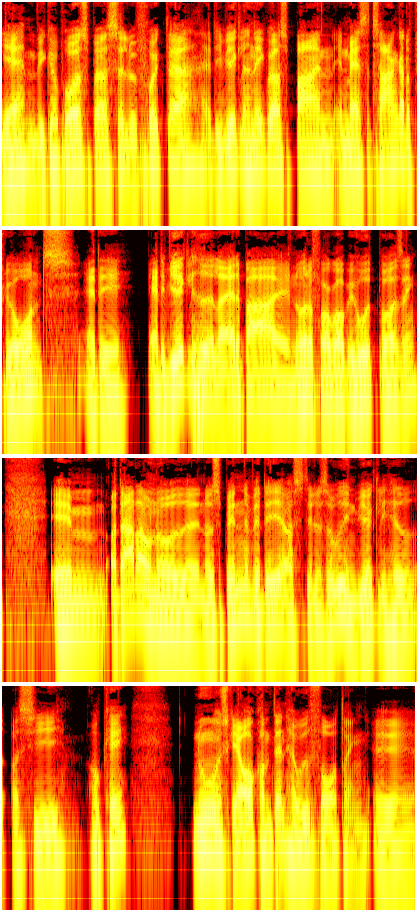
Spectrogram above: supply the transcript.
Ja, men vi kan jo prøve at spørge os selv, hvad frygt er. Er det i virkeligheden ikke også bare en, en masse tanker, der flyver rundt? Er det, er det virkelighed, eller er det bare øh, noget, der foregår op i hovedet på os? Ikke? Øhm, og der er der jo noget, øh, noget spændende ved det at stille sig ud i en virkelighed og sige, okay, nu skal jeg overkomme den her udfordring. Øh,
